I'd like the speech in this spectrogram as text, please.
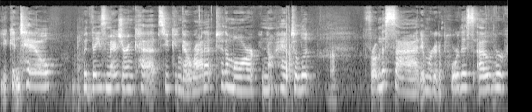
You can tell with these measuring cups, you can go right up to the mark and not have to look from the side. And we're going to pour this over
